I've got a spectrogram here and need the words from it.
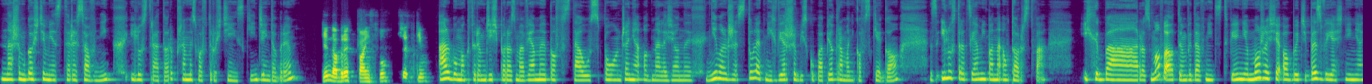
Naszym gościem jest rysownik, ilustrator Przemysław Truściński. Dzień dobry. Dzień dobry Państwu, wszystkim. Album, o którym dziś porozmawiamy, powstał z połączenia odnalezionych niemalże stuletnich wierszy biskupa Piotra Mańkowskiego z ilustracjami pana autorstwa. I chyba rozmowa o tym wydawnictwie nie może się obyć bez wyjaśnienia,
